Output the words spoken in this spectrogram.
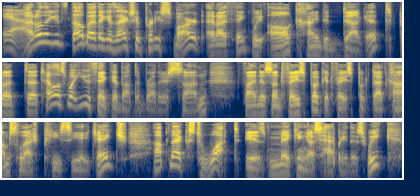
Yeah. I don't think it's dumb. I think it's actually pretty smart, and I think we all kind of dug it. But uh, tell us what you think about the Brothers Sun. Find us on Facebook at facebook.com/slash pchh. Up next, what is making us happy this week?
